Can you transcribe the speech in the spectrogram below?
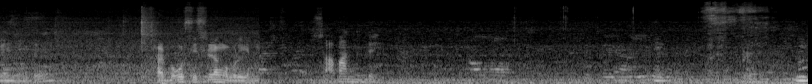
메뉴인데? 잘 먹을 수 있을란가 모르겠네. 싸봤는데. 아유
